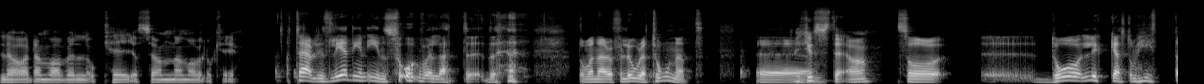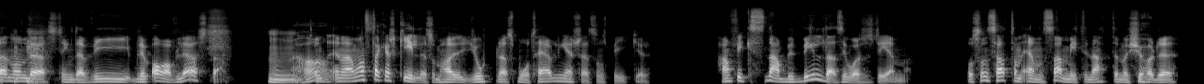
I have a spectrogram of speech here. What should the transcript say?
lördagen var väl okej och söndagen var väl okej. Tävlingsledningen insåg väl att eh, de var nära att förlora tornet. Eh, Just det, ja. Så eh, då lyckas de hitta någon lösning där vi blev avlösta. Mm. En annan stackars kille som har gjort några små tävlingar så här som speaker. Han fick snabbutbildas i vårt system. Och sen satt han ensam mitt i natten och körde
